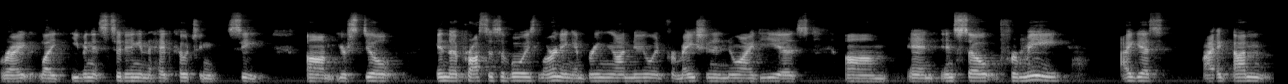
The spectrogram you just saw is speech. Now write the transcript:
right? Like even it's sitting in the head coaching seat, um, you're still in the process of always learning and bringing on new information and new ideas. Um, and and so for me, I guess I, I'm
